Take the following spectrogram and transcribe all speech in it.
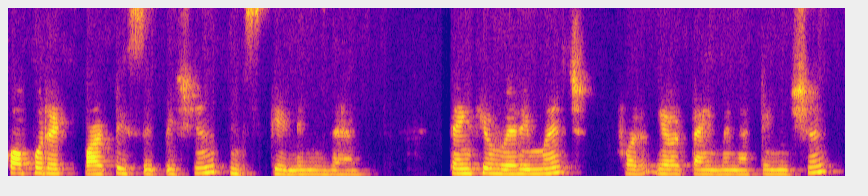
corporate participation in scaling them. Thank you very much for your time and attention.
